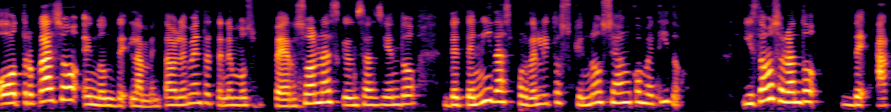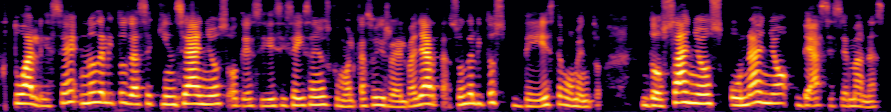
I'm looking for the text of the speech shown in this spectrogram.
otro caso en donde lamentablemente tenemos personas que están siendo detenidas por delitos que no se han cometido. Y estamos hablando de actuales, ¿eh? no delitos de hace 15 años o de hace 16 años como el caso de Israel Vallarta, son delitos de este momento, dos años, un año, de hace semanas.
